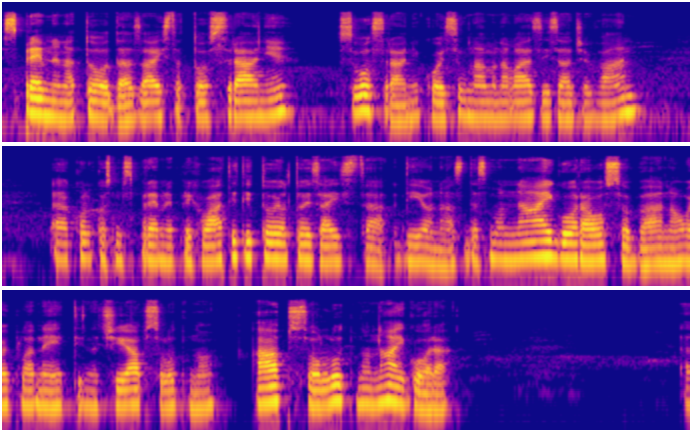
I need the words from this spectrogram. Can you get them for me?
spremne na to da zaista to sranje, svo sranje koje se u nama nalazi, izađe van, koliko smo spremne prihvatiti to, jer to je zaista dio nas. Da smo najgora osoba na ovoj planeti, znači apsolutno apsolutno najgora. E,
